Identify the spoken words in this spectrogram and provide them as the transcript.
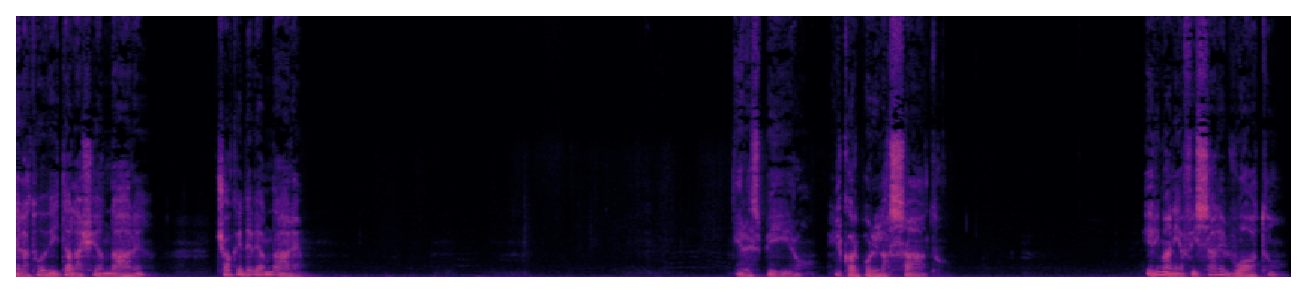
nella tua vita lasci andare ciò che deve andare. Il respiro, il corpo rilassato e rimani a fissare il vuoto,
